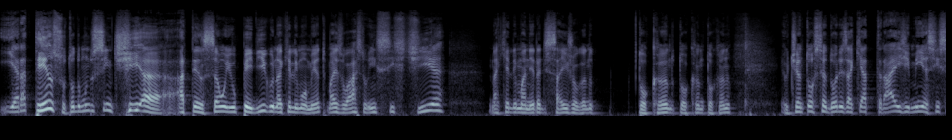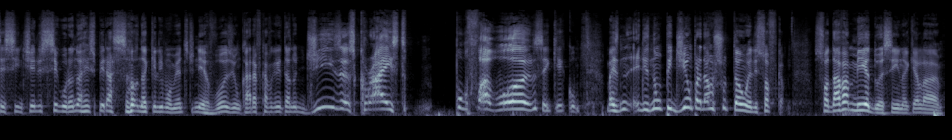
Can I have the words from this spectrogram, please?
E era tenso, todo mundo sentia a tensão e o perigo naquele momento, mas o Arsenal insistia naquela maneira de sair jogando, tocando, tocando, tocando. eu tinha torcedores aqui atrás de mim, assim, você sentia eles segurando a respiração naquele momento de nervoso e um cara ficava gritando: Jesus Christ, por favor, não sei o que. Mas eles não pediam para dar um chutão, eles só, fica, só dava medo, assim, naquela,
